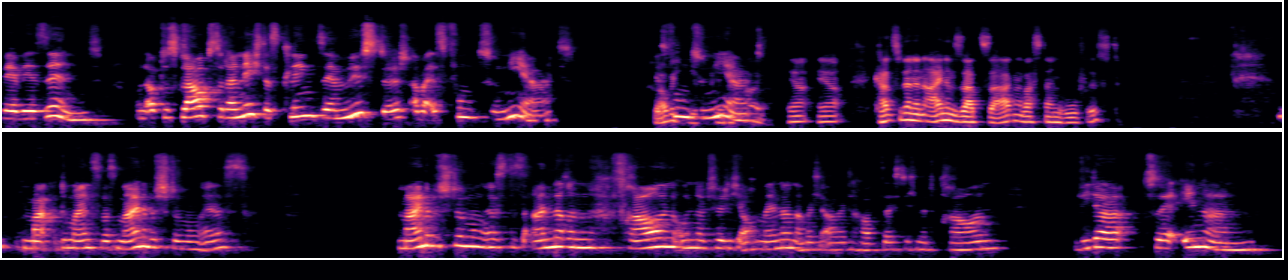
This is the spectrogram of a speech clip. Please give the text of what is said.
wer wir sind. Und ob du es glaubst oder nicht, das klingt sehr mystisch, aber es funktioniert. Es funktioniert. Ja, ja. Kannst du denn in einem Satz sagen, was dein Ruf ist? Du meinst, was meine Bestimmung ist? Meine Bestimmung ist es, anderen Frauen und natürlich auch Männern, aber ich arbeite hauptsächlich mit Frauen, wieder zu erinnern.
